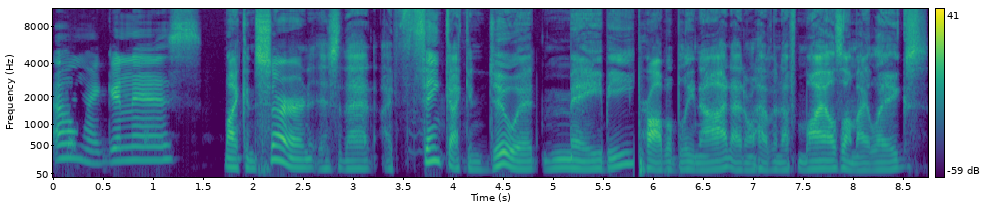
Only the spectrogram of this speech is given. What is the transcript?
Oh my goodness. My concern is that I think I can do it, maybe, probably not. I don't have enough miles on my legs,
